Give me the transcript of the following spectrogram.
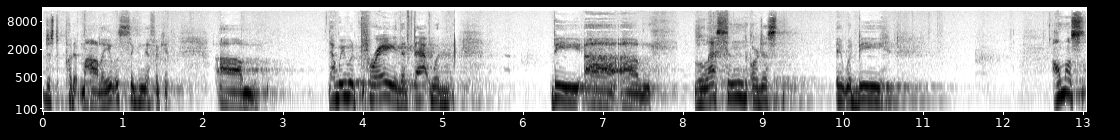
just to put it mildly, it was significant. Um, that we would pray that that would be uh, um, lessened, or just, it would be almost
